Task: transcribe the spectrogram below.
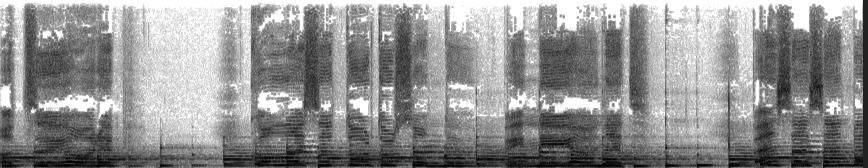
atıyor hep Kolaysa durdur Ben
